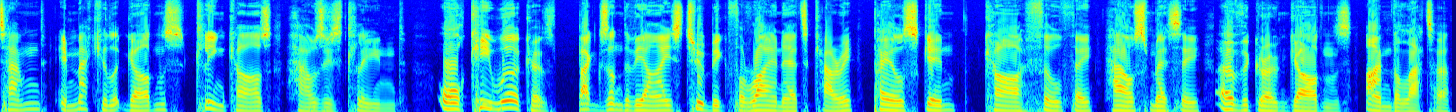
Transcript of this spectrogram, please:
tanned, immaculate gardens, clean cars, houses cleaned. Or key workers, bags under the eyes, too big for Ryanair to carry, pale skin, car filthy, house messy, overgrown gardens. I'm the latter.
